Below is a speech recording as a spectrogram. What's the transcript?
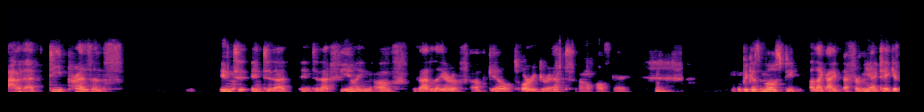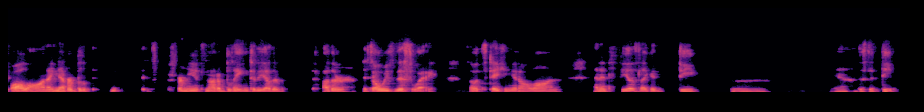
out of that deep presence into into that into that feeling of that layer of, of guilt or regret I'll, I'll say mm. because most people like I for me I take it all on I never it's for me it's not a blame to the other other it's always this way. So it's taking it all on. And it feels like a deep mm, yeah just a deep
